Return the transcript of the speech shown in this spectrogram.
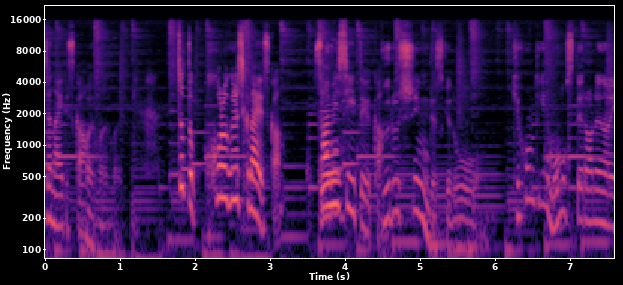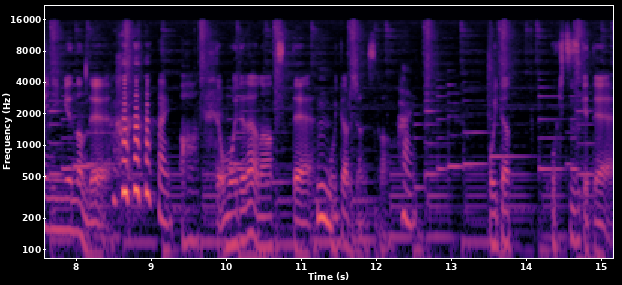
じゃないですか、はいはいはい。ちょっと心苦しくないですか？寂しいというか。苦しいんですけど基本的に物捨てられない人間なんで はい。あーって思い出だよなっつってうん。置いてあるじゃないですか、はい。置いてあ置き続けて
